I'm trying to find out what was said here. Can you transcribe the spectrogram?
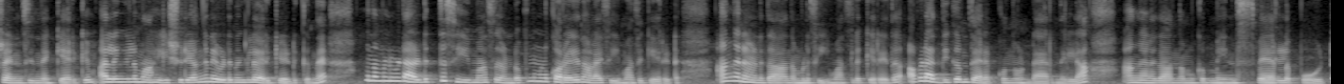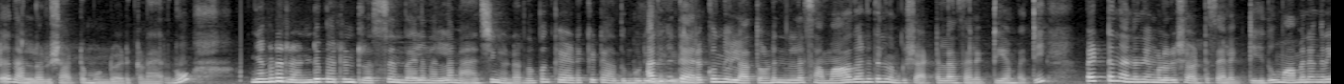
ട്രെൻഡ്സിൽ നിന്നൊക്കെ ആയിരിക്കും. അല്ലെങ്കിൽ മഹേശ്വരി അങ്ങനെ എവിടെന്നെങ്കിലും ആയിരിക്കും എടുക്കുന്നത്. അപ്പോൾ നമ്മളിവിടെ അടുത്ത് സീമാസ് കണ്ടു. അപ്പോൾ നമ്മൾ കുറേ നാളായി സീമാസ് കയറിയിട്ട്. അങ്ങനെയാണ് ഇതാ നമ്മൾ സീമാസിൽ കയറിയത് അവിടെ അധികം തിരക്കൊന്നും ഉണ്ടായിരുന്നില്ല. അങ്ങനെ താ നമുക്ക് മെൻസ് വെയറിൽ പോയിട്ട് നല്ലൊരു ഷർട്ടും മുണ്ടും എടുക്കണമായിരുന്നു ഞങ്ങളുടെ രണ്ട് രണ്ടുപേരുടെയും ഡ്രസ്സ് എന്തായാലും നല്ല മാച്ചിങ് ഉണ്ടായിരുന്നു. അപ്പം കിടക്കട്ടെ അതും കൂടി അധികം തിരക്കൊന്നും ഇല്ലാത്തതുകൊണ്ട് നല്ല സമാധാനത്തിൽ നമുക്ക് ഷർട്ടെല്ലാം സെലക്ട് ചെയ്യാൻ പറ്റി. പെട്ടെന്ന് തന്നെ ഞങ്ങളൊരു ഷർട്ട് സെലക്ട് ചെയ്തു. മാമൻ അങ്ങനെ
